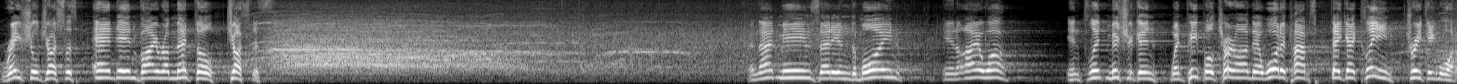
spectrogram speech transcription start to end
racial justice, and environmental justice. And that means that in Des Moines, in Iowa, in Flint, Michigan, when people turn on their water taps, they get clean drinking water.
